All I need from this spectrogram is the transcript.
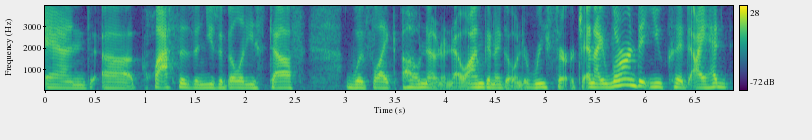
and uh, classes and usability stuff was like, oh no no no, I'm going to go into research, and I learned that you could. I had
